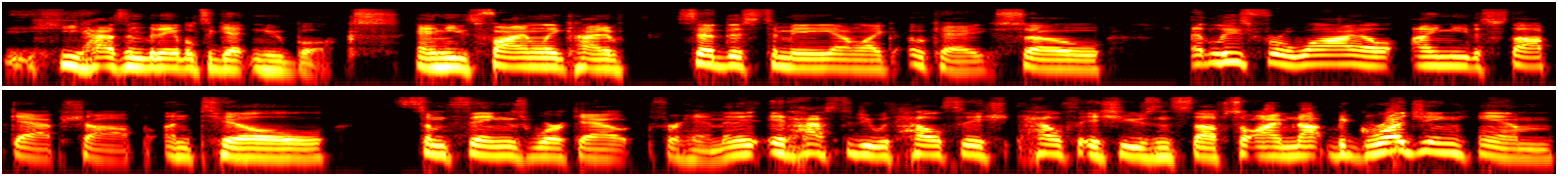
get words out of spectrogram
he hasn't been able to get new books. And he's finally kind of said this to me. And I'm like, okay, so at least for a while, I need a stopgap shop until some things work out for him. And it, it has to do with health is- health issues and stuff. So I'm not begrudging him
